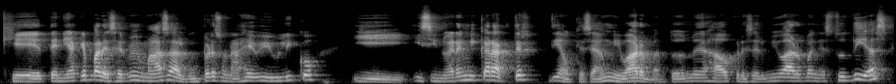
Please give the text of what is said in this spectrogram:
que tenía que parecerme más a algún personaje bíblico y, si no era en mi carácter, aunque sea en mi barba, entonces me he dejado crecer mi barba en estos días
